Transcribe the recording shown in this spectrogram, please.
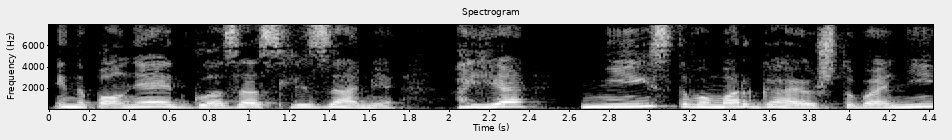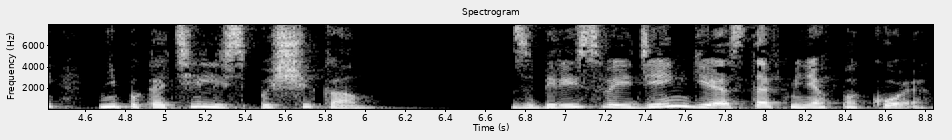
и наполняет глаза слезами, а я неистово моргаю, чтобы они не покатились по щекам. Забери свои деньги и оставь меня в покое.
